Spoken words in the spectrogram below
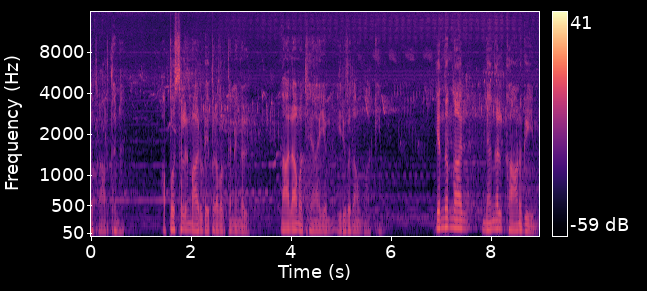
പ്രാർത്ഥന. അപ്പോസ്തലന്മാരുടെ പ്രവർത്തനങ്ങൾ നാലാം അധ്യായം ഇരുപതാം വാക്യം. എന്തെന്നാൽ ഞങ്ങൾ കാണുകയും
